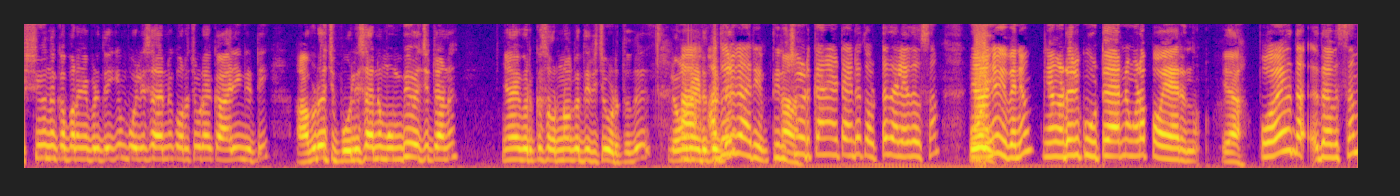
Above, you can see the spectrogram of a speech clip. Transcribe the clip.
ഇഷ്യൂ എന്നൊക്കെ പറഞ്ഞപ്പോഴത്തേക്കും പോലീസുകാരന് കുറച്ചുകൂടെ കാര്യം കിട്ടി. അവിടെ വെച്ച് പോലീസുകാരന് മുമ്പിൽ വെച്ചിട്ടാണ് ഞാൻ ഇവർക്ക് സ്വർണമൊക്കെ തിരിച്ചു കൊടുത്തത് ലോൺ എടുത്ത് അതൊരു കാര്യം. തിരിച്ചു കൊടുക്കാനായിട്ട് അതിന്റെ തൊട്ട തലേ ദിവസം ഞാനും ഇവനും ഞങ്ങളുടെ ഒരു കൂട്ടുകാരനും കൂടെ പോയായിരുന്നു. പോയ ദിവസം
